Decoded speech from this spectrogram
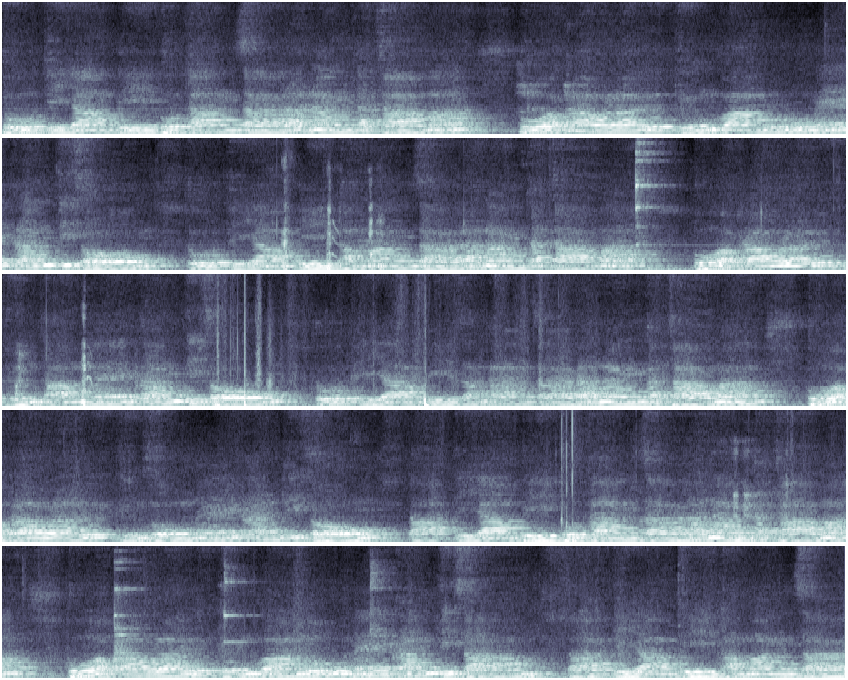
ทุติยามปีพุทธังสารนังคัจฉามะพวกเราระลึกถึงความรู้แม้ครั้งที่สองทุติยามปีธรรมังสารนังคัจฉามะพวกเราระลึกถึงธรรม พุทธังสารนังทัตถามะพวกเราระลึกถึงความรู้ในครั้งที่สามตัตยาปีธรรมสาร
